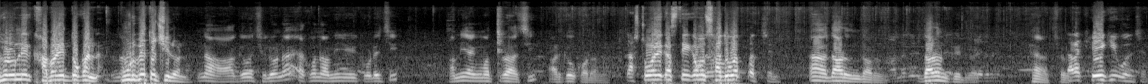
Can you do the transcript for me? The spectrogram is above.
ধরনের খাবারের দোকান পূর্বে তো ছিল না। না আগেও ছিল না এখন আমি করেছি আমি একমাত্র আছি আর কেউ করে না। কাস্টমারের কাছ থেকে কেমন সাধুবাদ পাচ্ছেন? হ্যাঁ দারুণ দারুণ দারুণ ফিডব্যাক হ্যাঁ তারা খেয়ে কি বলছেন?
